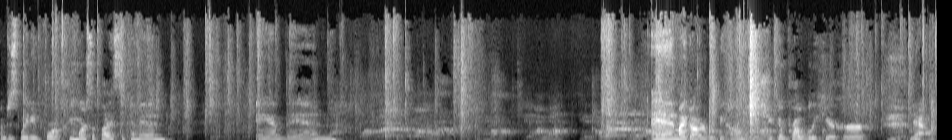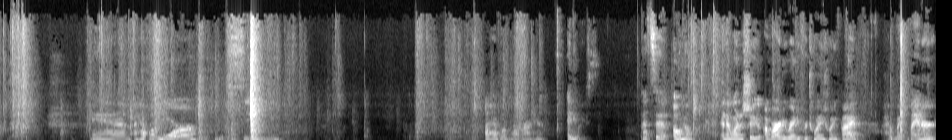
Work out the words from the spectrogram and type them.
I'm just waiting for a few more supplies to come in. And then... And my daughter would be home because you can probably hear her now. And I have one more. Let's see. I have one more around here. Anyways, that's it. Oh no, and I want to show you, I'm already ready for 2025. I have my planner.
